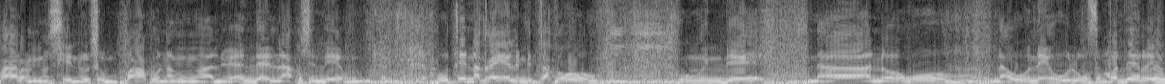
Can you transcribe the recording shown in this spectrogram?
parang sinusumpa ko ng ano yan dahil na-accident. Buti nakayalimit ako. Kung hindi, na ano ko, nauna yung ulo ko sa pader eh.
